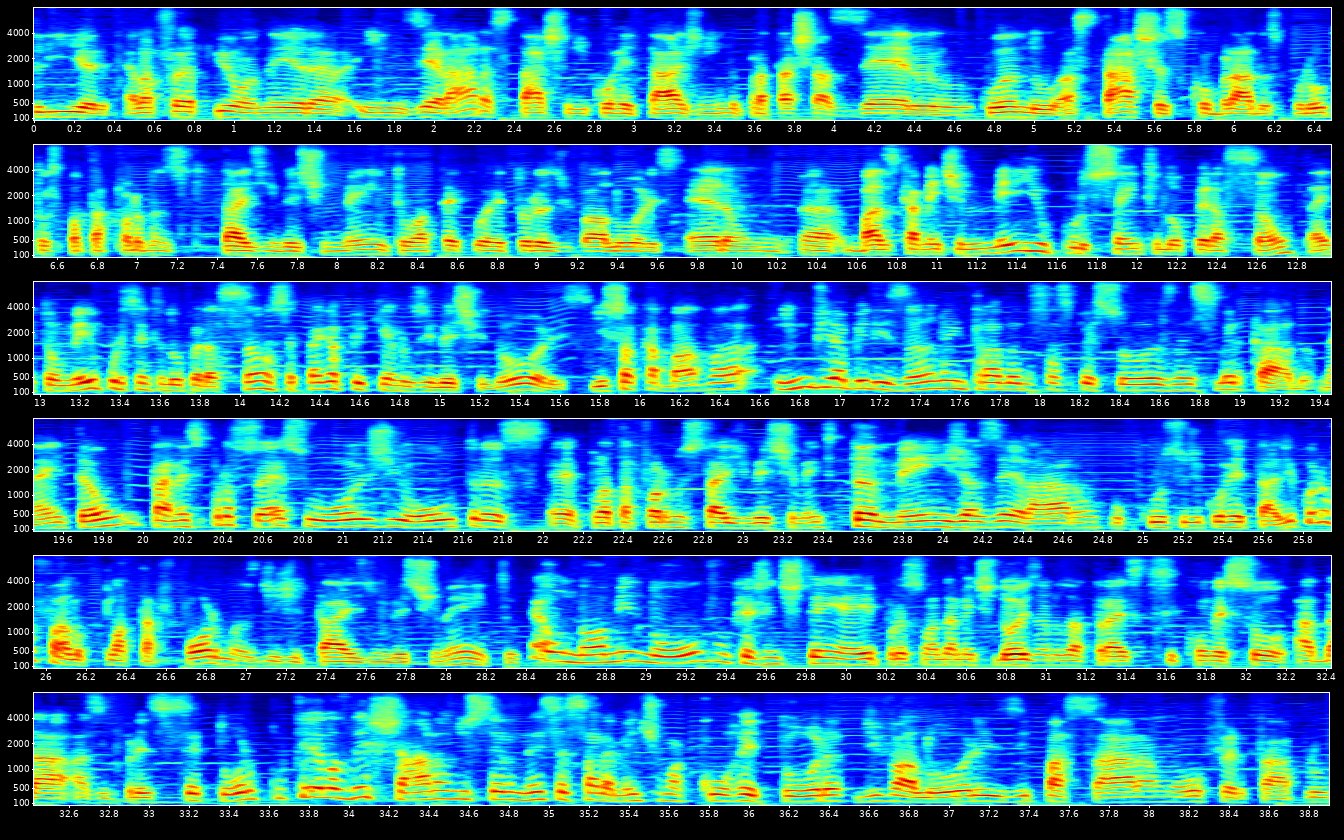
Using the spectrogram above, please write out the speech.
Clear ela foi a pioneira em zerar as taxas de corretagem, indo para taxa zero, quando as taxas cobradas por outras plataformas digitais de investimento ou até corretoras de valores eram uh, basicamente meio por cento da operação. Tá? Então, meio por cento da operação, você pega pequenos investidores, isso acabava inviabilizando a entrada dessas pessoas nesse mercado. Né? Então, está nesse processo. Hoje, outras é, plataformas digitais de investimento também já zeraram o custo de corretagem. E quando eu falo plataformas digitais de investimento, é um nome novo que a gente tem aí aproximadamente dois anos atrás que se começou a dar às empresas do setor, porque elas deixaram de ser necessariamente uma corretora de valores e passaram a ofertar por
